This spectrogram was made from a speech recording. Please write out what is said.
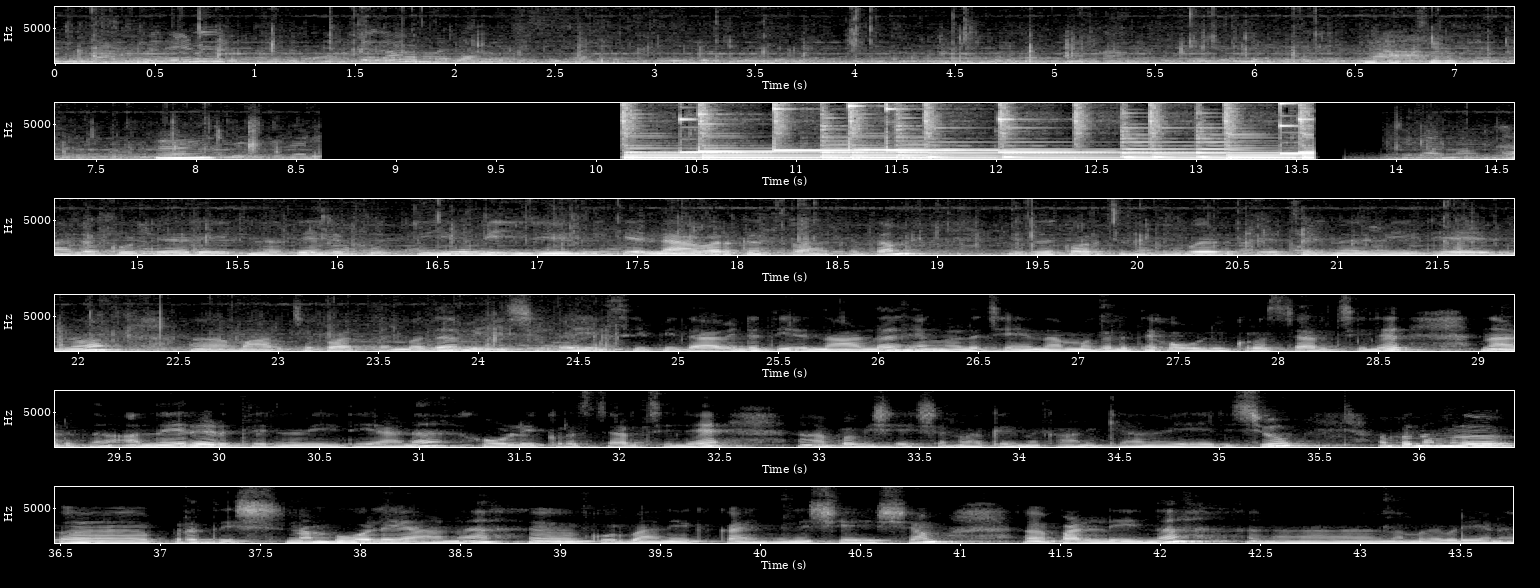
Hello കൂട്ടുകാരെ ഇന്നത്തെ എന്റെ പുതിയ വീഡിയോയിലേക്ക് എല്ലാവർക്കും സ്വാഗതം. ഇത് കുറച്ച് മുമ്പ് എടുത്ത് വെച്ചിരുന്ന ഒരു വീഡിയോ ആയിരുന്നു. മാർച്ച് പത്തൊമ്പത് വിശുദ്ധ സി പിതാവിന്റെ തിരുനാൾ ഞങ്ങൾ ചേന്നമംഗലത്തെ ഹോളി ക്രോസ് ചർച്ചിൽ നടന്ന് അന്നേരം എടുത്തിരുന്ന വീഡിയോ ആണ് ഹോളി ക്രോസ് ചർച്ചിലെ അപ്പോൾ വിശേഷങ്ങളൊക്കെ ഒന്ന് കാണിക്കാമെന്ന് വിചാരിച്ചു. അപ്പോൾ നമ്മൾ പ്രദക്ഷിണം പോലെയാണ് കുർബാനയൊക്കെ കഴിഞ്ഞതിന് ശേഷം പള്ളിയിൽ നിന്ന് നമ്മളെവിടെയാണ്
